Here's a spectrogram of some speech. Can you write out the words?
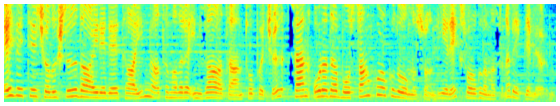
Elbette çalıştığı dairede tayin ve atamalara imza atan Topaç'ı sen orada bostan korkuluğu musun diyerek sorgulamasını beklemiyorum.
